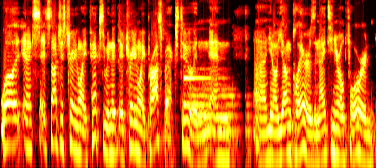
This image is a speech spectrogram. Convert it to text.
Well, and it's it's not just trading away picks. I mean, they're, they're trading away prospects too, and and uh, you know, young players. A 19 year old forward,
